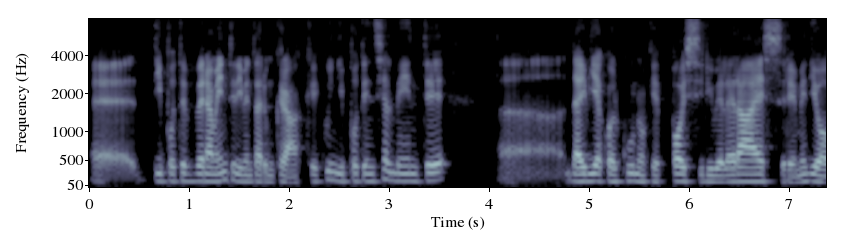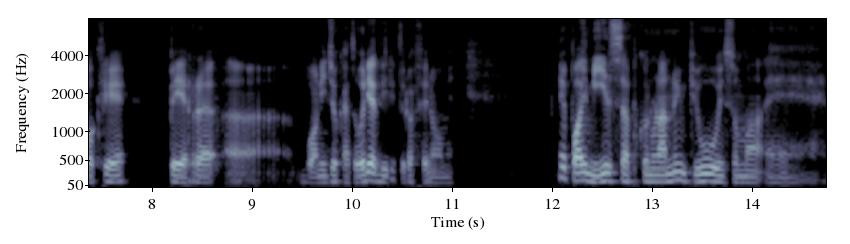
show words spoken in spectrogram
eh, di poter veramente diventare un crack. E quindi potenzialmente eh, dai via qualcuno che poi si rivelerà essere mediocre per eh, buoni giocatori, addirittura fenomeni. E poi Millsap con un anno in più, insomma, è,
